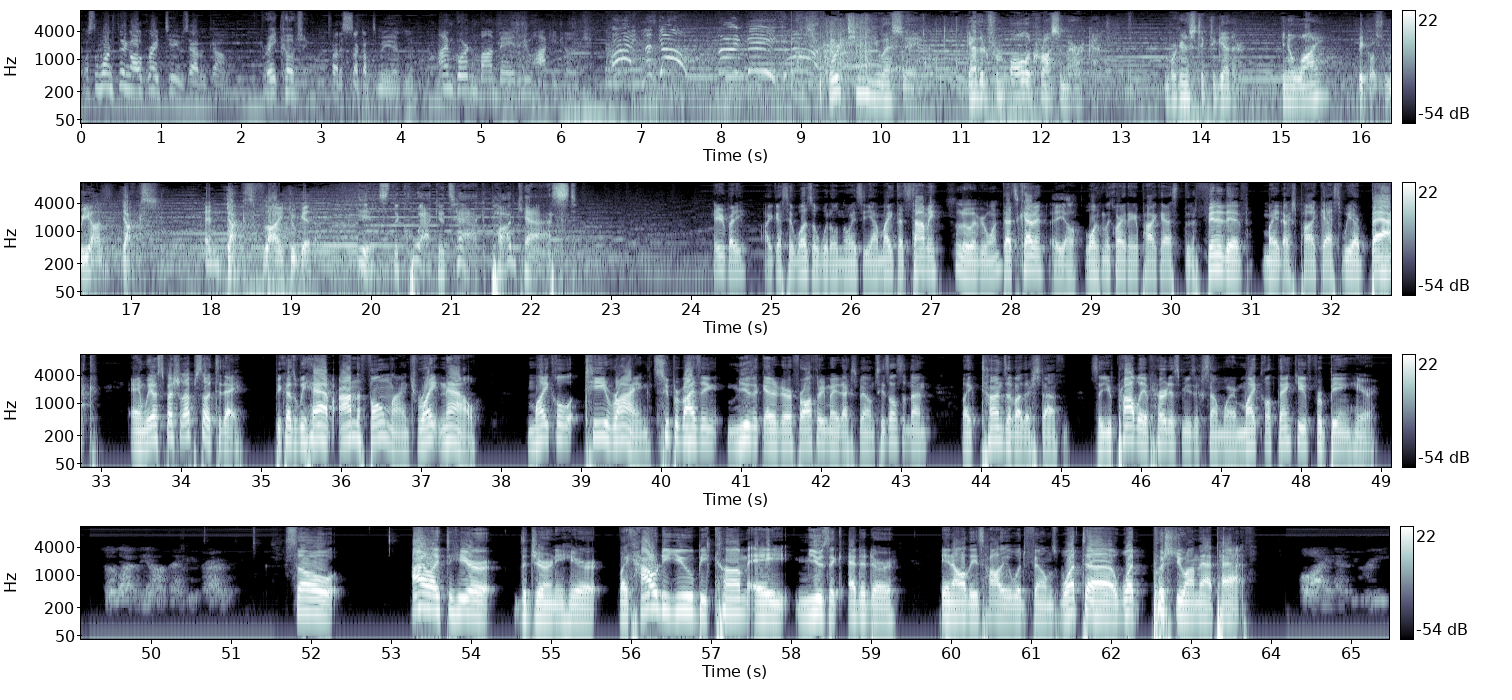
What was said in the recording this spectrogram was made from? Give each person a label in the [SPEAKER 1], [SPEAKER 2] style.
[SPEAKER 1] What's the one thing all great teams have in common?
[SPEAKER 2] Great coaching.
[SPEAKER 1] Try to suck up to me, Avery.
[SPEAKER 3] I'm Gordon Bombay, the new hockey coach.
[SPEAKER 4] All right, let's go! Larry B, come on!
[SPEAKER 2] We're Team USA, gathered from all across America. And we're gonna stick together. You know why?
[SPEAKER 5] Because we are ducks, and ducks fly together.
[SPEAKER 6] It's the Quack Attack Podcast.
[SPEAKER 7] Hey everybody, I guess it was a little noisy. I'm Mike, that's Tommy.
[SPEAKER 8] Hello, everyone.
[SPEAKER 7] That's Kevin.
[SPEAKER 9] Hey, y'all.
[SPEAKER 7] Welcome to the Quack Attack Podcast, the definitive Mighty Ducks podcast. We are back, and we have a special episode today because we have on the phone lines right now Michael T. Ryan, supervising music editor for all three Mighty Ducks films. He's also done like tons of other stuff, so you probably have heard his music somewhere. Michael, thank you for being here.
[SPEAKER 5] So glad to be on. Thank you for having me.
[SPEAKER 7] So, I like to hear the journey here. Like, how do you become a music editor in all these Hollywood films? What uh, what pushed you on that path?
[SPEAKER 5] Well, I had a degree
